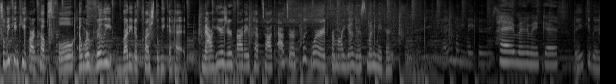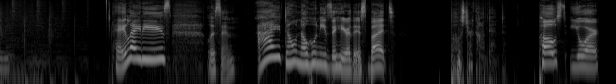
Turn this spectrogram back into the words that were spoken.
so we can keep our cups full and we're really ready to crush the week ahead. Now, here's your Friday pep talk after a quick word from our youngest moneymaker. Hey, moneymakers. Hey, Moneymakers. Thank you, baby. Hey, ladies. Listen, I don't know who needs to hear this, but post your content. Post your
